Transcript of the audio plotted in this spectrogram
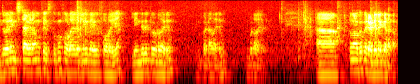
ഇതുവരെ ഇൻസ്റ്റാഗ്രാമും ഫേസ്ബുക്കും ഫോളോ ചെയ്തിട്ടില്ലെങ്കിൽ ദയവ് ഫോളോ ചെയ്യുക. ലിങ്ക് ഇതിപ്പോൾ ഇവിടെ വരും. ഇവിടെ വരും. ഇവിടെ വരും. അപ്പോൾ നമുക്ക് പരിപാടിയിലേക്ക് കിടക്കാം.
